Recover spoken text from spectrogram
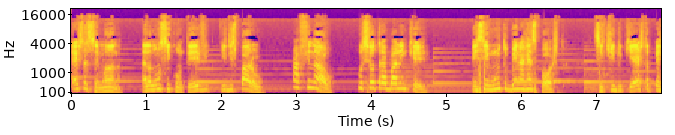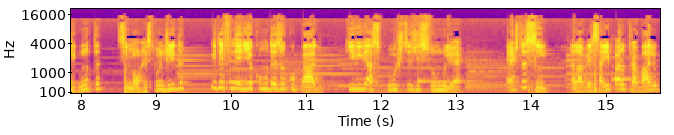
Esta semana, ela não se conteve e disparou. Afinal, o senhor trabalha em quê? Pensei muito bem na resposta, sentindo que esta pergunta, se mal respondida, me definiria como desocupado, que vive às custas de sua mulher. Esta sim, ela vê sair para o trabalho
